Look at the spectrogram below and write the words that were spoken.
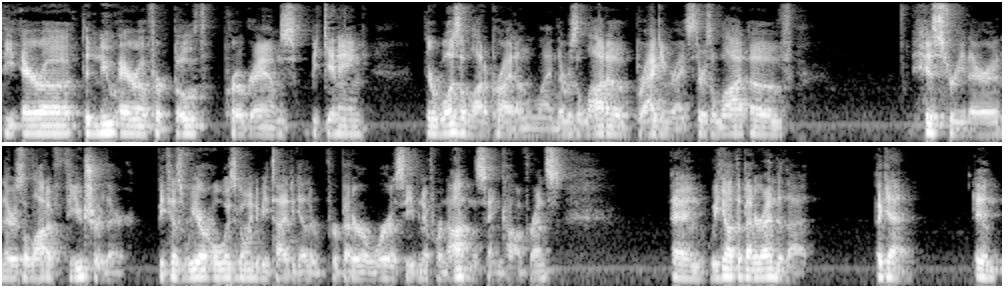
the era, the new era for both programs beginning, there was a lot of pride on the line. There was a lot of bragging rights. There's a lot of history there, and there's a lot of future there because we are always going to be tied together for better or worse, even if we're not in the same conference. And we got the better end of that. Again, it,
